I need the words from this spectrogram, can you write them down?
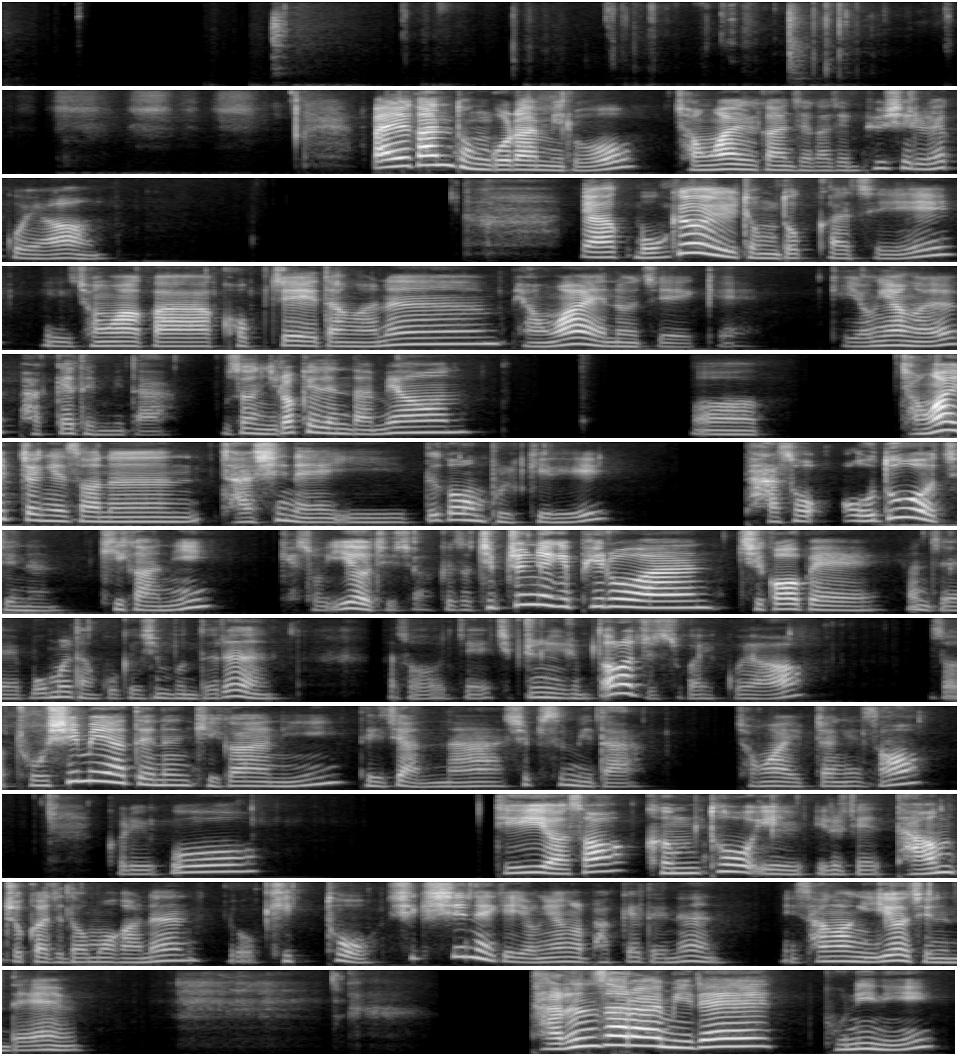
빨간 동그라미로 정화일간 제가 지금 표시를 했고요. 약 목요일 정도까지 이 정화가 겁제에 해당하는 병화 에너지에게 영향을 받게 됩니다. 우선 이렇게 된다면 어, 정화 입장에서는 자신의 이 뜨거운 불길이 다소 어두워지는 기간이 계속 이어지죠. 그래서 집중력이 필요한 직업에 현재 몸을 담고 계신 분들은 그래서 이제 집중력이 좀 떨어질 수가 있고요. 그래서 조심해야 되는 기간이 되지 않나 싶습니다. 정화 입장에서 그리고 뒤이어서 금토일 이렇게 다음 주까지 넘어가는 요 기토 식신에게 영향을 받게 되는 상황이 이어지는데 다른 사람 일에 본인이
